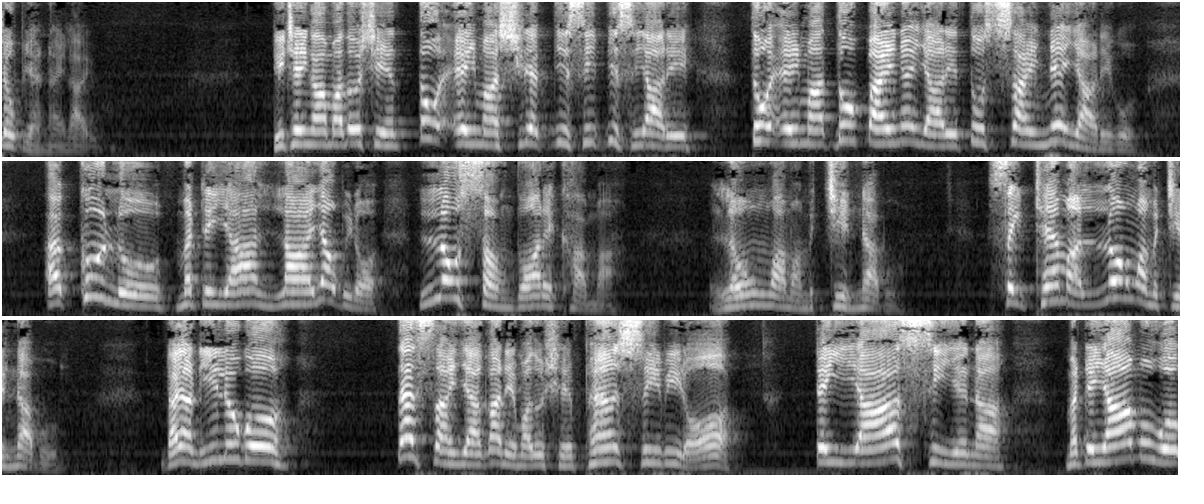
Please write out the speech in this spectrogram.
တုတ်ပြန်နိုင်လိုက်ဘူးဒီချိန်ကမှတော့ရှင်သူ့အိမ်မှာရှိတဲ့ပစ္စည်းပစ္စည်းတွေသူ့အိမ်မှာသူ့ပိုင်တဲ့ຢာတွေသူ့ဆိုင်တဲ့ຢာတွေကိုအခုလိုမတရားလာရောက်ပြီးတော့လှုပ်ဆောင်သွားတဲ့ခါမှာလုံးဝမကျင်납ဘူး စိတ်ထဲမှာလုံးဝမကျင်납ဘူးဒါကြောင့်ဒီလူကိုသက်ဆိုင်ရာကနေမှဆိုရှင်ဖမ်းဆီးပြီးတော့တရားစီရင်တာမတရားမှုကို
